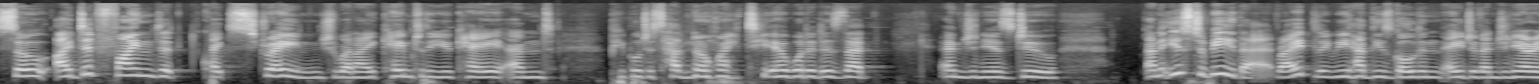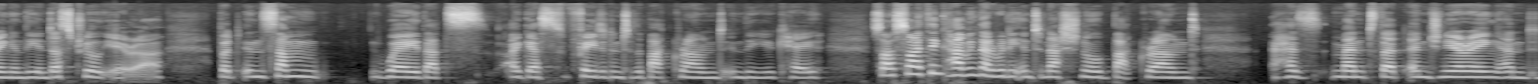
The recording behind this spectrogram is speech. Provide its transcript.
So I did find it quite strange when I came to the UK and people just had no idea what it is that engineers do. And it used to be there, right? Like we had these golden age of engineering in the industrial era, but in some way that's I guess faded into the background in the UK. So so I think having that really international background has meant that engineering and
